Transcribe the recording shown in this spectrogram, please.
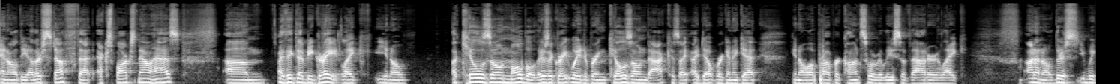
and all the other stuff that Xbox now has, um, I think that'd be great. Like, you know, a Killzone mobile. There's a great way to bring Killzone back because I, I doubt we're going to get, you know, a proper console release of that or like I don't know. There's we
